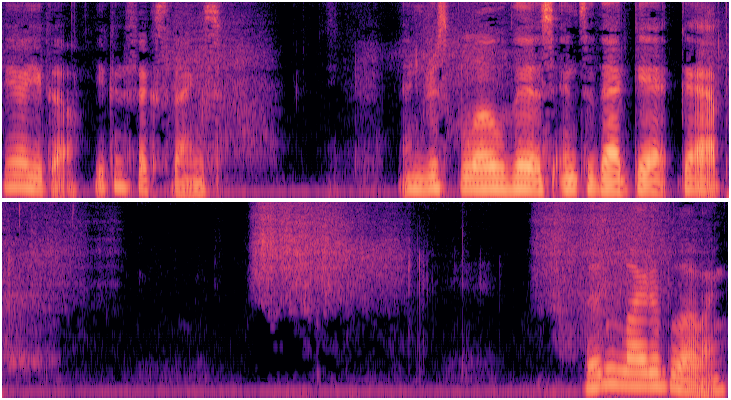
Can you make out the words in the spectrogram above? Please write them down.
There you go. You can fix things. And just blow this into that ga- gap. Little lighter blowing.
